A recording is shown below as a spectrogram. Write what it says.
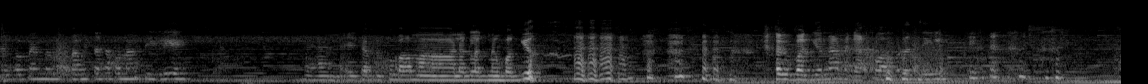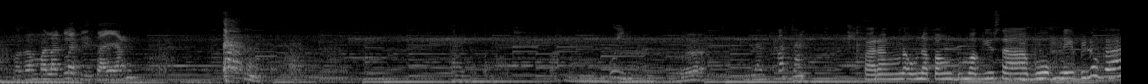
Nagpapamitas ako ng sili. Ayan, eh sabi ko baka malaglag ng bagyo. Sabi bagyo na, nagakuha ko ng sili. baka malaglag eh, sayang. Uy, lagpas ah. Parang nauna pang bumagyo sa buhok ni Bilog, ah.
